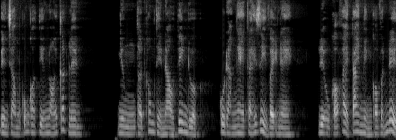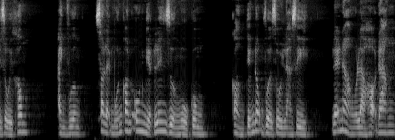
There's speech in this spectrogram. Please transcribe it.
bên trong cũng có tiếng nói cất lên. Nhưng thật không thể nào tin được, cô đang nghe cái gì vậy nè? Liệu có phải tai mình có vấn đề rồi không? Anh Vương, sao lại muốn con ôn nghiệt lên giường ngủ cùng? Còn tiếng động vừa rồi là gì? Lẽ nào là họ đang...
